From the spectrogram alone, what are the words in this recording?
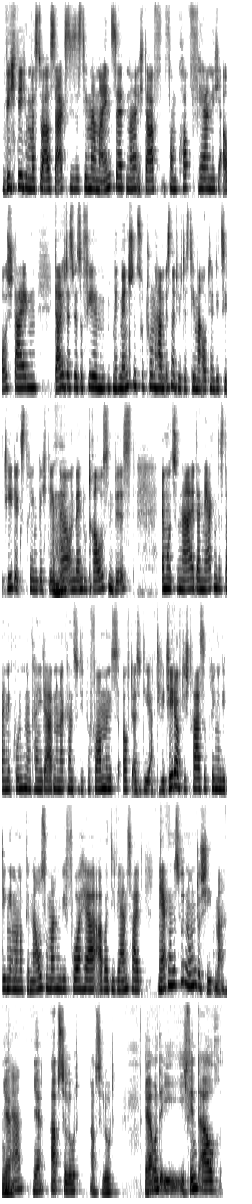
wichtig und was du auch sagst, dieses Thema Mindset, ne, ich darf vom Kopf her nicht aussteigen. Dadurch, dass wir so viel mit Menschen zu tun haben, ist natürlich das Thema Authentizität extrem wichtig. Mhm. Ne? Und wenn du draußen bist, emotional, dann merken das deine Kunden und Kandidaten und dann kannst du die Performance auf, also die Aktivität auf die Straße bringen, die Dinge immer noch genauso machen wie vorher, aber die werden es halt merken und es wird einen Unterschied machen. Ja, ja, ja absolut, absolut. Ja, und ich, ich finde auch,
